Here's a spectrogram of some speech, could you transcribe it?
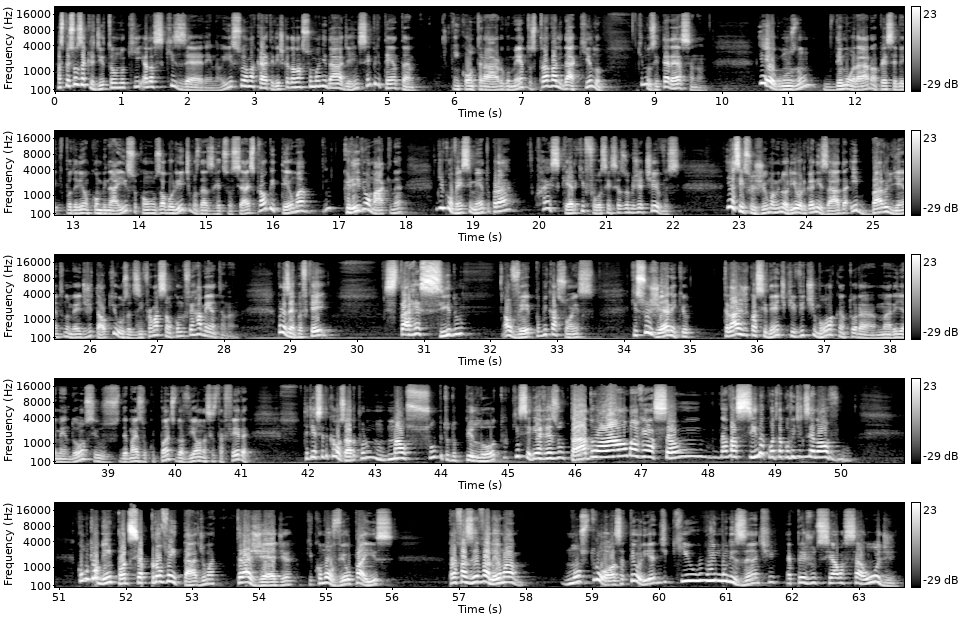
As pessoas acreditam no que elas quiserem, não? Isso é uma característica da nossa humanidade. A gente sempre tenta encontrar argumentos para validar aquilo que nos interessa, não? E aí alguns não demoraram a perceber que poderiam combinar isso com os algoritmos das redes sociais para obter uma incrível máquina de convencimento para quaisquer que fossem seus objetivos. E assim surgiu uma minoria organizada e barulhenta no meio digital que usa a desinformação como ferramenta. Né? Por exemplo, eu fiquei estarrecido ao ver publicações que sugerem que o trágico acidente que vitimou a cantora Marília Mendonça e os demais ocupantes do avião na sexta-feira teria sido causado por um mal súbito do piloto que seria resultado a uma reação da vacina contra a Covid-19. Como que alguém pode se aproveitar de uma tragédia que comoveu o país para fazer valer uma monstruosa teoria de que o imunizante é prejudicial à saúde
